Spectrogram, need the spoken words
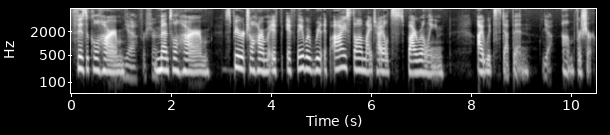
physical harm. Yeah, for sure. Mental harm, spiritual harm. If if they were re- if i saw my child spiraling i would step in. Yeah. Um, for sure.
